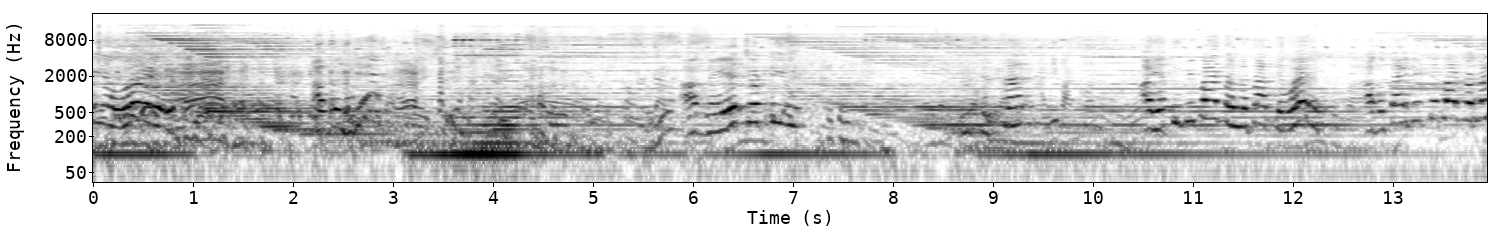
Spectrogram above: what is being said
ये. छोटी चल. अय्या तुम्ही बाजारला जाते वय अगं काय घेतलं बाजारला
